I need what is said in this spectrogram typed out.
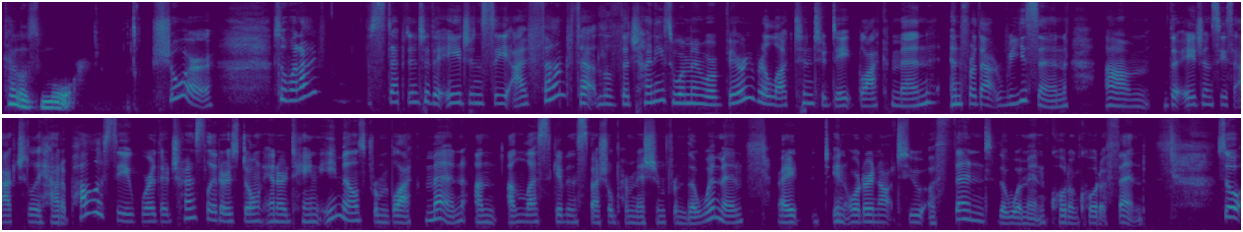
Tell us more. Sure. So when I stepped into the agency, I found that the Chinese women were very reluctant to date black men. And for that reason, um, the agencies actually had a policy where their translators don't entertain emails from black men un- unless given special permission from the women, right, in order not to offend the women, quote unquote, offend. So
